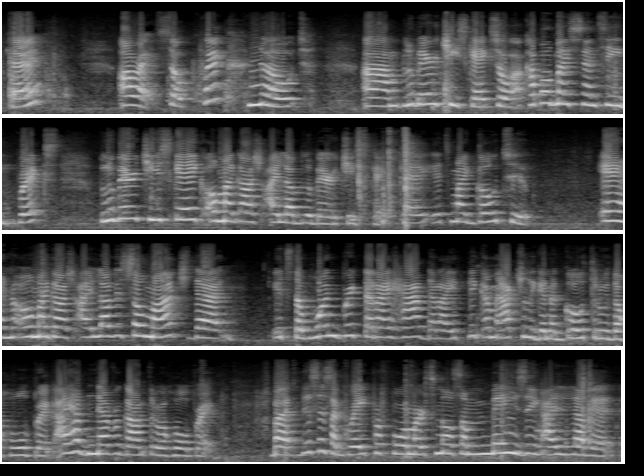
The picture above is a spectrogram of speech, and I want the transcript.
okay? All right, so quick note, um, blueberry cheesecake. So a couple of my Scentsy bricks. Blueberry cheesecake, oh my gosh, I love blueberry cheesecake, okay? It's my go-to. And oh my gosh, I love it so much that it's the one brick that I have that I think I'm actually gonna go through the whole brick. I have never gone through a whole brick. But this is a great performer. It smells amazing. I love it.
